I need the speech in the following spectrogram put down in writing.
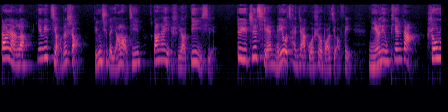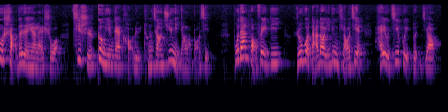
当然了，因为缴的少，领取的养老金当然也是要低一些。对于之前没有参加过社保缴费、年龄偏大、收入少的人员来说，其实更应该考虑城乡居民养老保险。不但保费低，如果达到一定条件，还有机会趸交，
